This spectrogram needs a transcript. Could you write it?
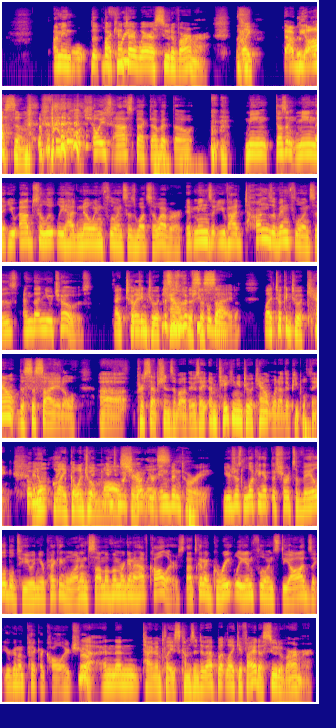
I mean, the, the why free... can't I wear a suit of armor? Like that would be awesome. the free will choice aspect of it, though, mean doesn't mean that you absolutely had no influences whatsoever. It means that you've had tons of influences and then you chose. I took like, into account the societal. Well, I took into account the societal uh, perceptions of others. I, am taking into account what other people think. But I don't like go into a mall into shirtless. Your inventory. You're just looking at the shirts available to you, and you're picking one, and some of them are going to have collars. That's going to greatly influence the odds that you're going to pick a collared shirt. Yeah, and then time and place comes into that. But like, if I had a suit of armor,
